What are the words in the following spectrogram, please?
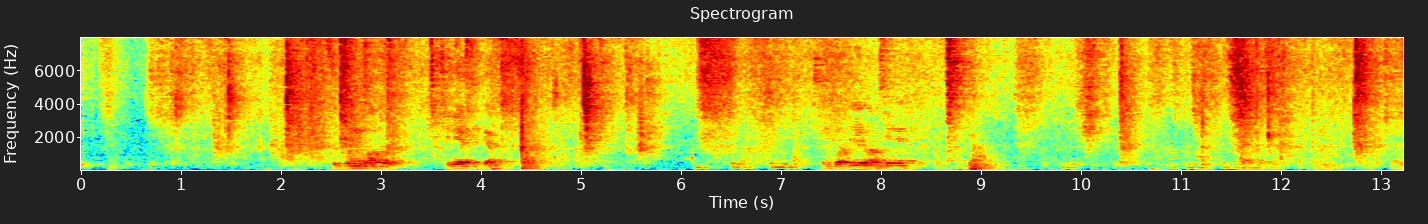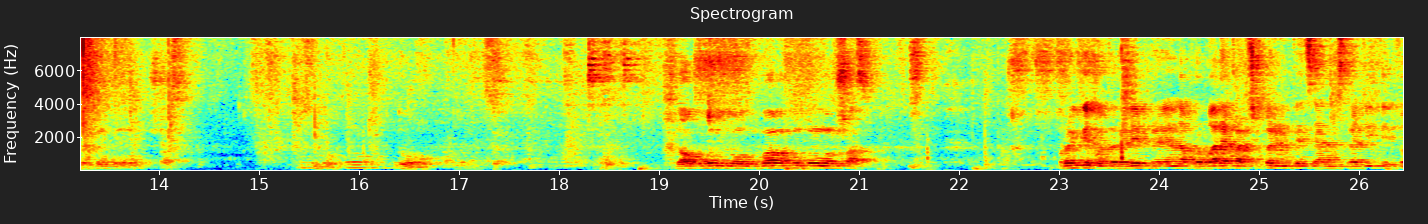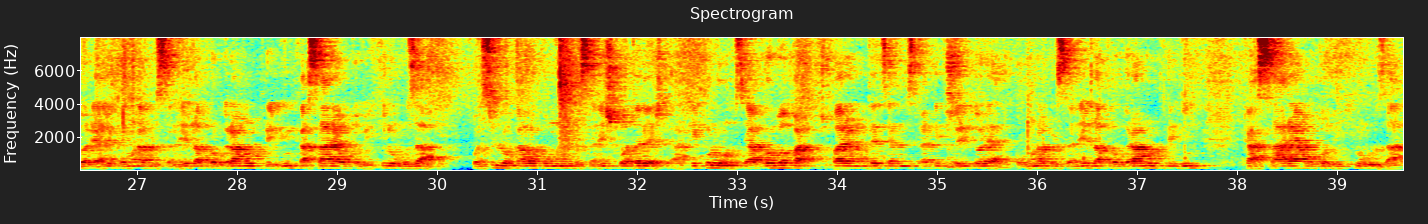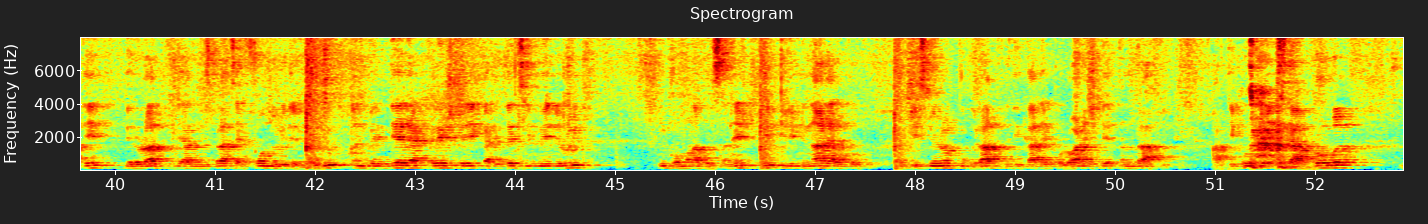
Supunem la vot. Cine este pentru? Împotriva, abține. Sunt unu, șase. Două. Dau cuvântul domnului primar la punctul numărul 6. Proiect de hotărâre privind aprobarea participării unității administrative teritoriale Comuna Brăsănești la programul privind casarea autovehiculelor uzate. Consiliul Local al Comunei Brăsănești hotărăște. Articolul 1. Se aprobă participarea unității administrative teritoriale Comuna Brăsănești la programul privind casarea autovehiculelor uzate derulat de Administrația Fondului de Mediu în vederea creșterii calității mediului în Comuna Brăsănești prin eliminarea autoturismelor cu grad ridicat de poluare și de în trafic. Articolul 2. Se aprobă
